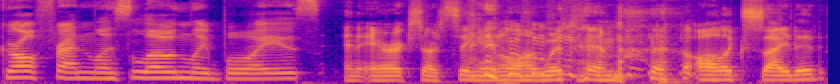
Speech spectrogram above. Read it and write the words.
girlfriendless, lonely boys. and Eric starts singing along with him, all excited.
